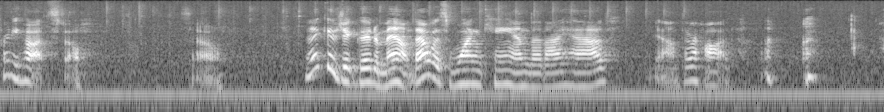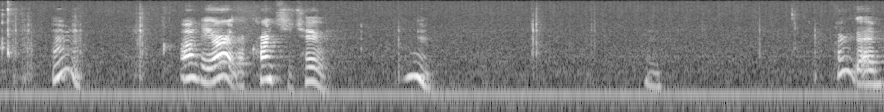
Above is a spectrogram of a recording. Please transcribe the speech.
pretty hot still. So that gives you a good amount. That was one can that I had. Yeah, they're hot. Mmm. Oh, they are. They're crunchy too. Mmm. Mm. Pretty good.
